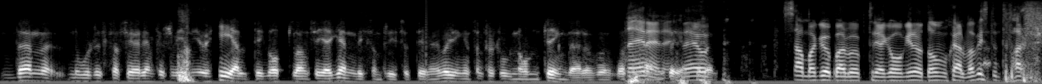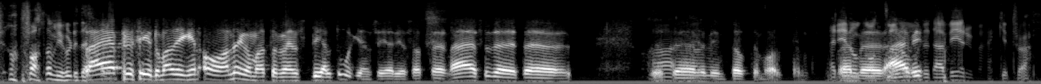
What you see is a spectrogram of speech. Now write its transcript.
den nordiska serien försvinner ju helt i Gotlands egen liksom, prisutdelning. Det var ju ingen som förstod någonting där. och vad- vad Nej, nej, nej. Samma gubbar var upp tre gånger och de själva visste inte varför vad fan de gjorde det. Nej, precis. De hade ingen aning om att de ens deltog i en serie. Så att, eh, nej, så det, det, det, det är väl inte optimalt. Nej, det är nog eh, Gotland och visst. det där Verumäki tror jag.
